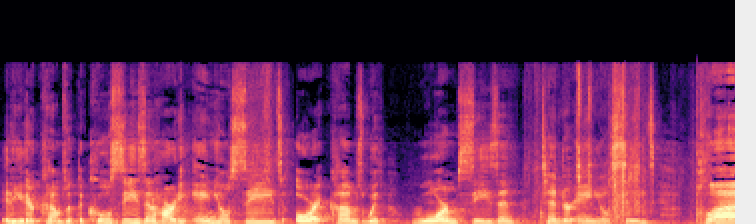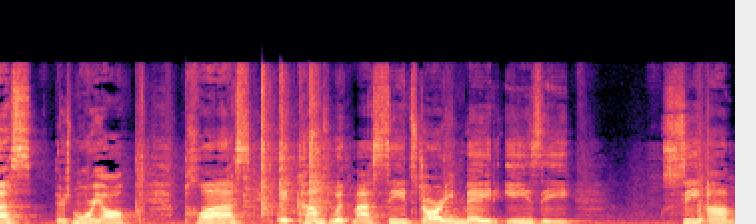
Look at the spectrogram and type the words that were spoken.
It either comes with the Cool Season Hardy Annual Seeds or it comes with Warm Season Tender Annual Seeds. Plus, there's more, y'all. Plus, it comes with my Seed Starting Made Easy see um,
